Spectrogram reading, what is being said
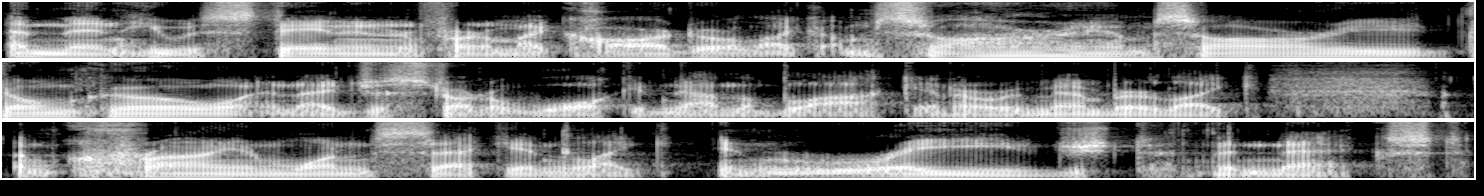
and then he was standing in front of my car door, like, I'm sorry, I'm sorry, don't go. And I just started walking down the block. And I remember, like, I'm crying one second, like, enraged the next.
